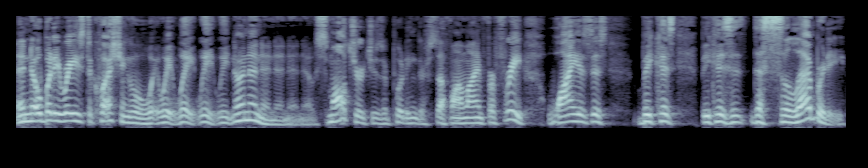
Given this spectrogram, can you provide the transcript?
And nobody raised a question. Go, wait, wait, wait, wait, wait. No, no, no, no, no, no. Small churches are putting their stuff online for free. Why is this? Because because the celebrity.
